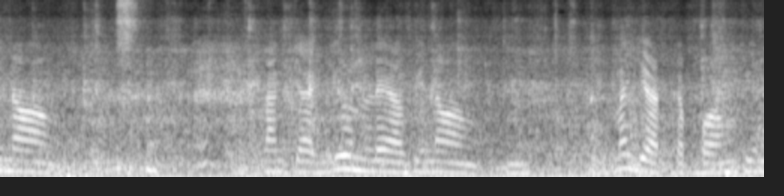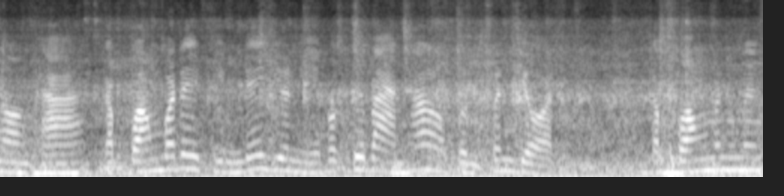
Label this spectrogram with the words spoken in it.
ี่น้อง หลังจากยุ่นแล้วพี่น้องมาหยอดกระป๋องพี่น้องคะกระป๋องบ่าได้พิมพ์ได้อยู่นี่เพราะคือบ้านเฮาเพิ่นเพิ่นหยอดกระป๋องมึงมึง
